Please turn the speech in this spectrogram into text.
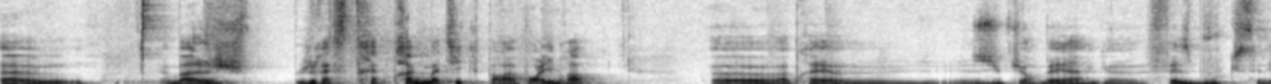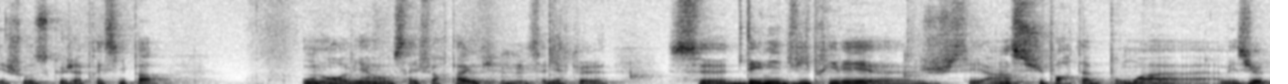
Bah, je, je reste très pragmatique par rapport à Libra. Après, Zuckerberg, Facebook, c'est des choses que j'apprécie pas. On en revient au cypherpunk, Mhm. c'est-à-dire que ce déni de vie privée, euh, c'est insupportable pour moi à, à mes yeux.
